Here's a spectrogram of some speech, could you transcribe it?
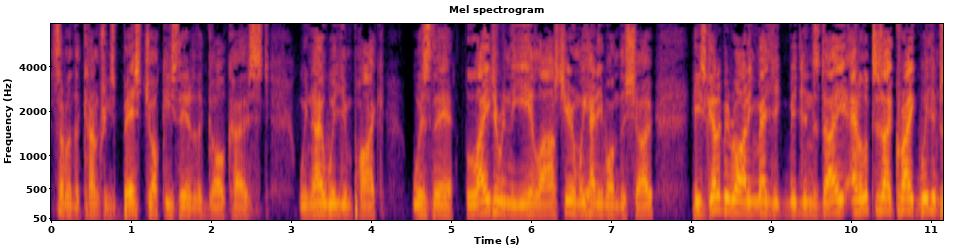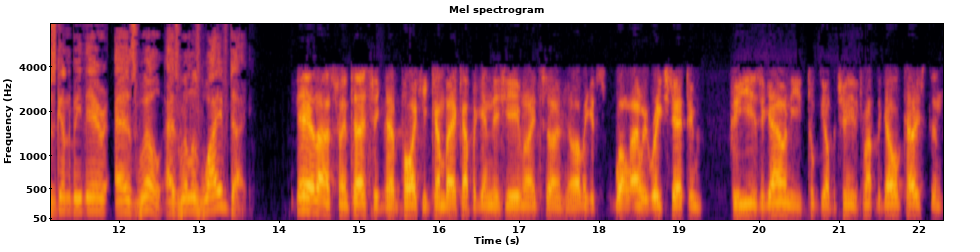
some of the country's best jockeys there to the Gold Coast. We know William Pike was there later in the year last year, and we had him on the show. He's going to be riding Magic Millions Day, and it looks as though Craig Williams is going to be there as well, as well as Wave Day. Yeah, that's fantastic to have Pikey come back up again this year, mate. So you know, I think it's well known. We reached out to him a few years ago, and he took the opportunity to come up to the Gold Coast and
